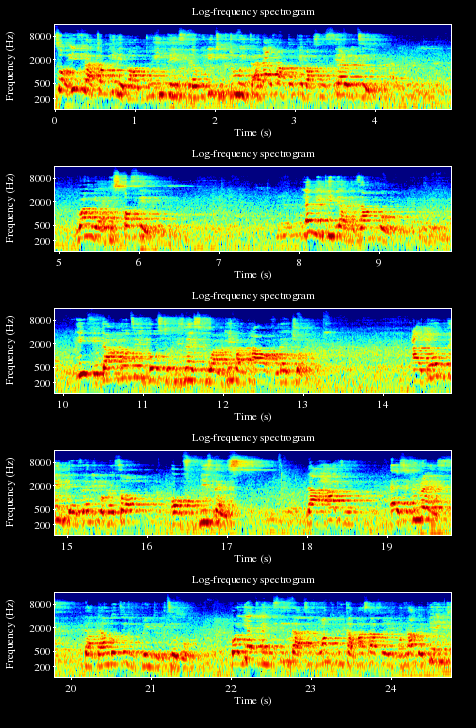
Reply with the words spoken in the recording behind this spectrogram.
So if you are talking about doing things, then we need to do it. And that's why I'm talking about sincerity. When we are discussing. Let me give you an example. If Dangote goes to business school and give an hour of lecture, I don't think there's any professor of business that has experience that Dangote will bring to the table. But yet we insist that if you want to pick a master's degree, you must have a PhD.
